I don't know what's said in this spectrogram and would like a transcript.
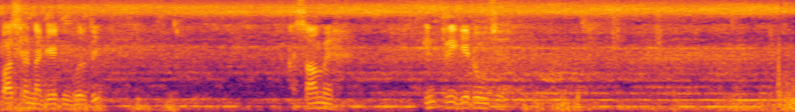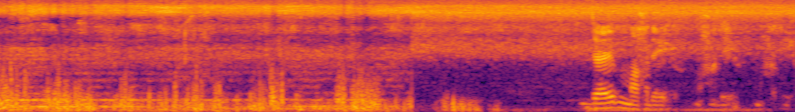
પાછળના ગેટ ઉપરથી. સામે એન્ટ્રી ગેટ છે. જય મહાદેવ મહાદેવ મહાદેવ.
